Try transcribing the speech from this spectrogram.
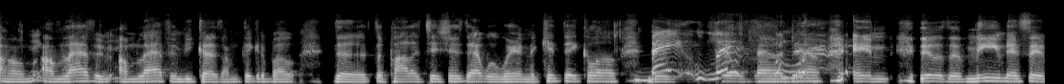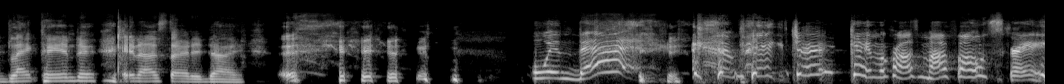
Um, I'm laughing. I'm laughing because I'm thinking about the the politicians that were wearing the kente cloth. They They down, down, and there was a meme that said "Black Panda," and I started dying. when that picture came across my phone screen.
